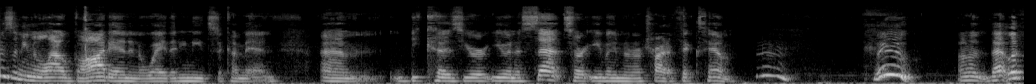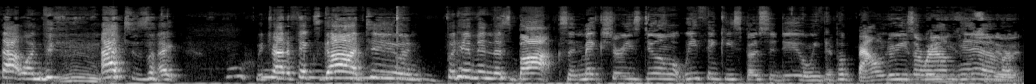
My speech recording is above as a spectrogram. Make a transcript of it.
doesn't even allow god in in a way that he needs to come in um, because you're you in a sense are even going to try to fix him. Woo. I don't, that let that one be. That's just like we try to fix God too and put him in this box and make sure he's doing what we think he's supposed to do and we can put boundaries around he's supposed to him or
